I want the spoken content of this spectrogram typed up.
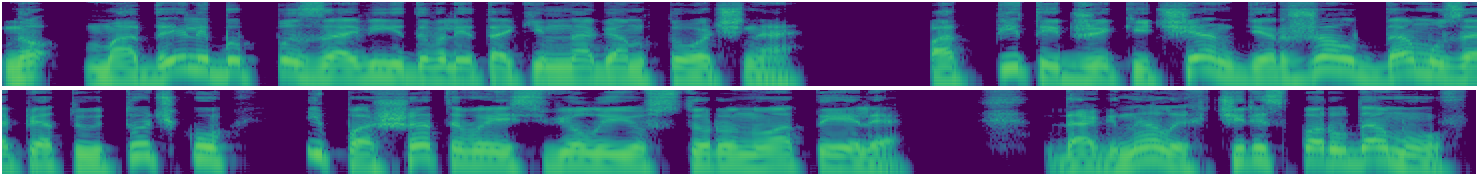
но модели бы позавидовали таким ногам точно. Подпитый Джеки Чан держал даму за пятую точку и, пошатываясь, вел ее в сторону отеля. Догнал их через пару домов.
